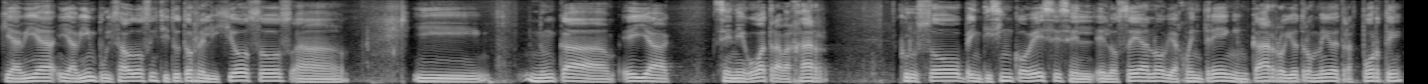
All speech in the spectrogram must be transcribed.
que había, y había impulsado dos institutos religiosos ah, y nunca ella se negó a trabajar cruzó 25 veces el, océano, viajó en tren, en carro y otros medios de transporte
